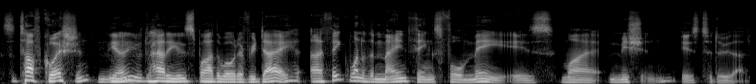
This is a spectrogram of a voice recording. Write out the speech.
It's a tough question. You know, mm. how do you inspire the world every day? I think one of the main things for me is my mission is to do that.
